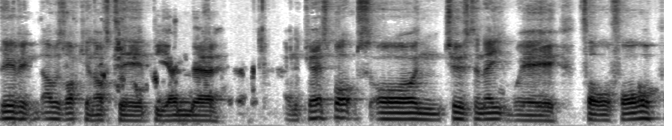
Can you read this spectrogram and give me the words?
David, I was lucky enough to be in the in the press box on Tuesday night with follow follow.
